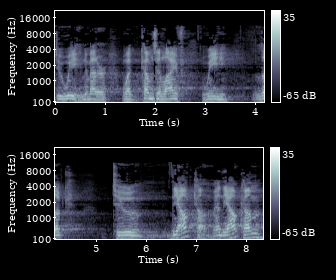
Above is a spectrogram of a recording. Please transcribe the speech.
do we. No matter what comes in life, we look to the outcome. And the outcome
